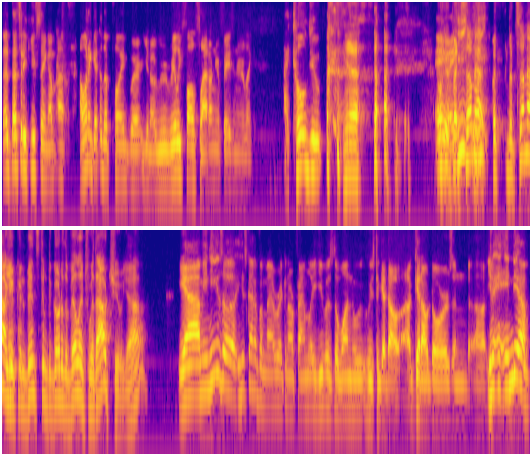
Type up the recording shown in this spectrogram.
that, that's what he keeps saying. I'm, uh, I want to get to the point where you know you really fall flat on your face and you're like, I told you. Yeah. anyway, okay, but he, somehow, he, but but somehow you convinced him to go to the village without you. Yeah. Yeah, I mean he's a he's kind of a maverick in our family. He was the one who, who used to get out uh, get outdoors, and uh, you know in India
